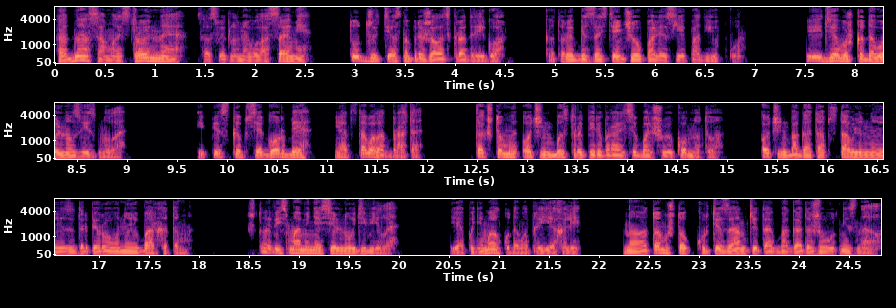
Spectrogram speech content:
Одна, самая стройная, со светлыми волосами, тут же тесно прижалась к Родриго, который беззастенчиво полез ей под юбку. И девушка довольно взвизгнула. Епископ Сегорбе не отставал от брата, так что мы очень быстро перебрались в большую комнату, очень богато обставленную и задрапированную бархатом, что весьма меня сильно удивило. Я понимал, куда мы приехали, но о том, что куртизанки так богато живут, не знал.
